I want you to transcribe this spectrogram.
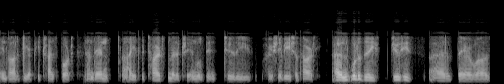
involved in VIP transport, and then I retired from the military and moved into the Irish Aviation Authority. And one of the duties uh, there was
